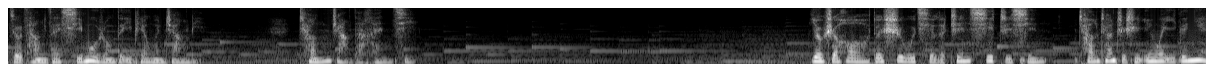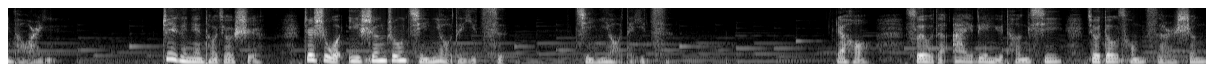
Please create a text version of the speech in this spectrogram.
就藏在席慕容的一篇文章里，《成长的痕迹》。有时候对事物起了珍惜之心。常常只是因为一个念头而已，这个念头就是，这是我一生中仅有的一次，仅有的一次。然后，所有的爱恋与疼惜就都从此而生，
